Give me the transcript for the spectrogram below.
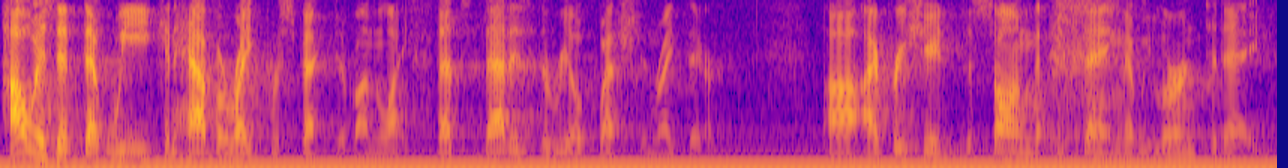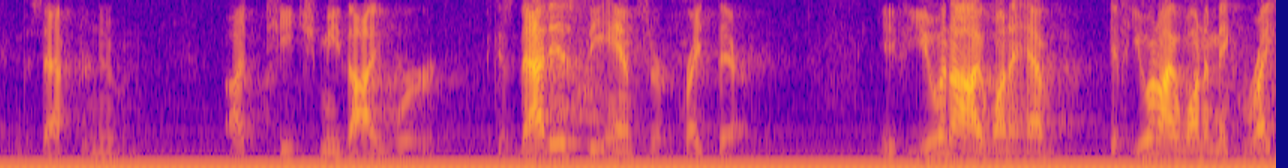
How is it that we can have a right perspective on life? That's, that is the real question right there. Uh, I appreciated the song that we sang, that we learned today, this afternoon. Uh, Teach me thy word. Because that is the answer right there if you and I want to have, if you and I want to make right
